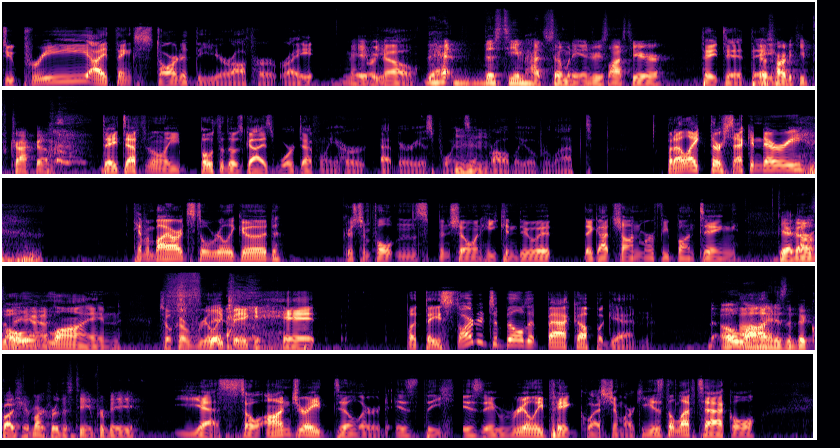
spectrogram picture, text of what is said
Dupree, I think, started the year off hurt, right? Maybe. Or no, They had, this team had so many injuries last year. they did. They it was hard to keep track of. they definitely both of those guys were definitely hurt at various points Mhm. and probably overlapped. But I like their secondary. Kevin Byard's still really good. Kristian Fulton's been showing he can do it. They got Sean Murphy-Bunting. yeah, that Their was a big O line took a really big hit, but they started to build it back up again. The O line Uh, is the big question mark for this team for me. Yes. So Andre Dillard is the is a really big question mark. He is the left tackle.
